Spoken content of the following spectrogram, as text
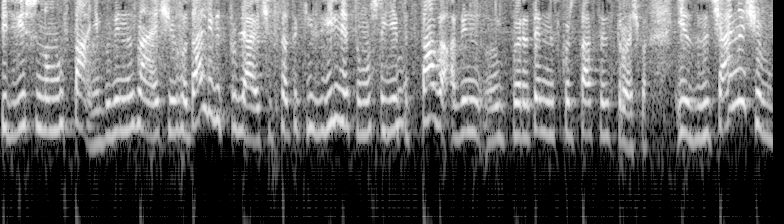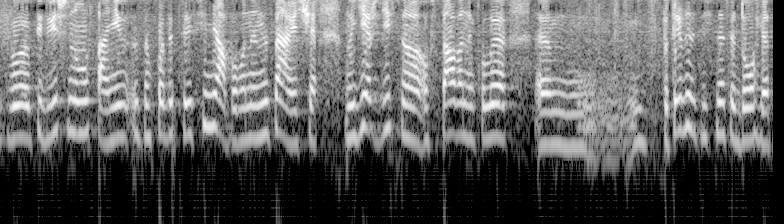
підвішеному стані, бо він не знає, чи його далі відправляють, чи все-таки звільнять, тому що є підстави, а він е, перед тим не скористався відстрочкою. І звичайно, що в підвішеному стані знаходиться і сім'я, бо вони не знають, чи ну є ж дійсно обставини, коли ем, потрібно здійснити догляд,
